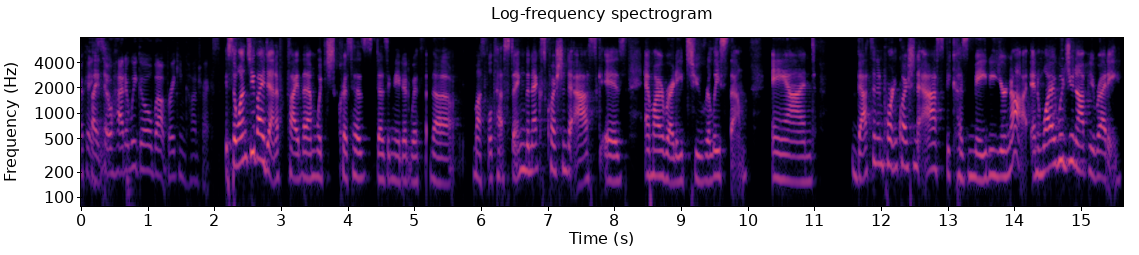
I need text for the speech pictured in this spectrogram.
Okay. So, how do we go about breaking contracts? So, once you've identified them, which Chris has designated with the muscle testing, the next question to ask is Am I ready to release them? And that's an important question to ask because maybe you're not. And why would you not be ready?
